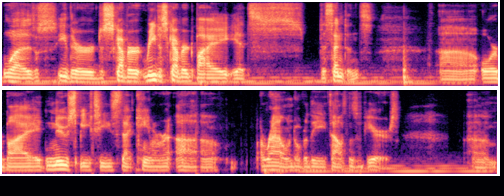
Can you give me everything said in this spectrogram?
was either discovered, rediscovered by its descendants, uh, or by new species that came ar- uh, around over the thousands of years. Um,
